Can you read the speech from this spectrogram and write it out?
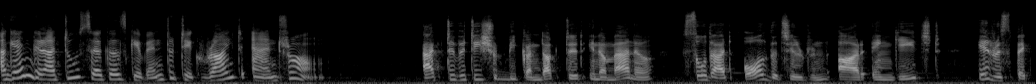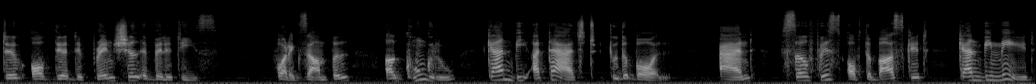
Again, there are two circles given to tick right and wrong. Activity should be conducted in a manner so that all the children are engaged irrespective of their differential abilities. For example, a ghungru can be attached to the ball and surface of the basket can be made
